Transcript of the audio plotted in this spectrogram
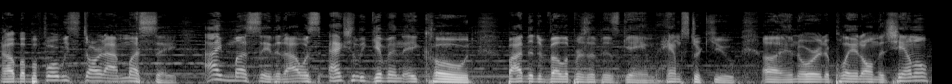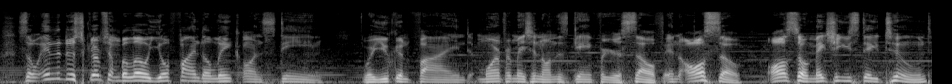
Uh, but before we start, I must say, I must say that I was actually given a code by the developers of this game, Hamster Cube, uh, in order to play it on the channel. So in the description below, you'll find a link on Steam where you can find more information on this game for yourself. And also, also make sure you stay tuned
